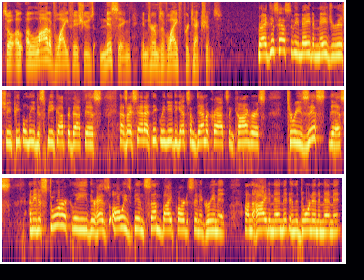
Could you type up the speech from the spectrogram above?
So, a, a lot of life issues missing in terms of life protections. Right. This has to be made a major issue. People need to speak up about this. As I said, I think we need to get some Democrats in Congress to resist this. I mean, historically, there has always been some bipartisan agreement on the Hyde Amendment and the Dornan Amendment.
